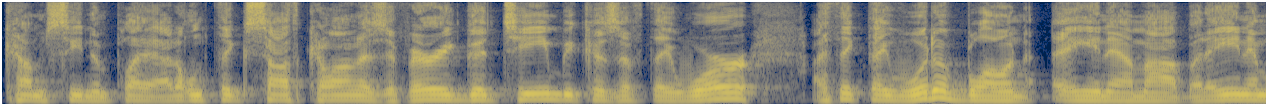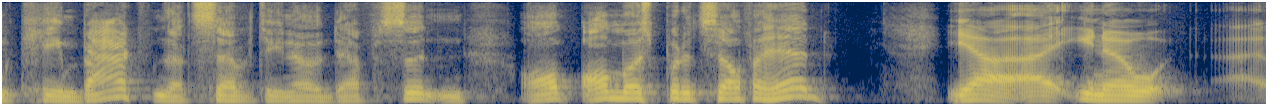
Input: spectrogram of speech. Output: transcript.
come see them play. I don't think South Carolina is a very good team because if they were, I think they would have blown A&M out. But A&M came back from that 17-0 deficit and all, almost put itself ahead. Yeah, I, you know, uh,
